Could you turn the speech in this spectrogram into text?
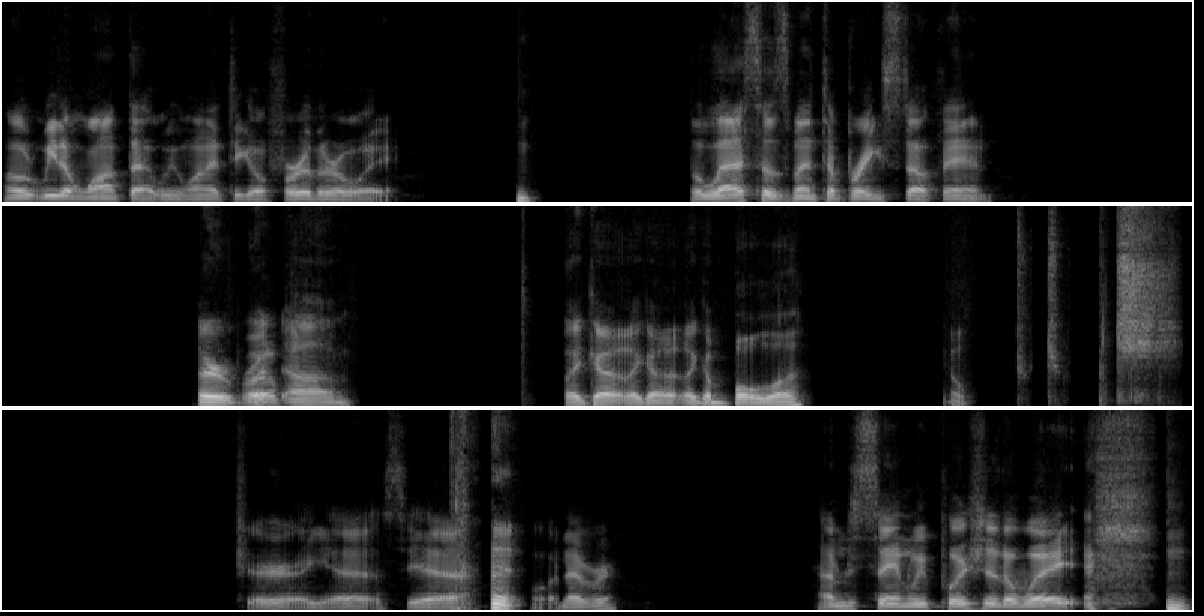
Oh, we don't want that. We want it to go further away. Hmm. the lasso's meant to bring stuff in. Or Rope. Um, like a like a like a bola. You know. Sure, I guess. Yeah. Whatever. I'm just saying we push it away. you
